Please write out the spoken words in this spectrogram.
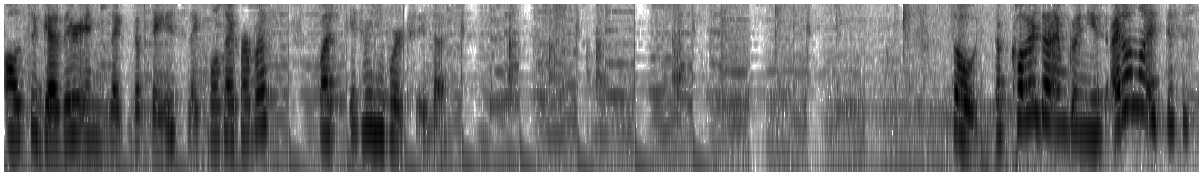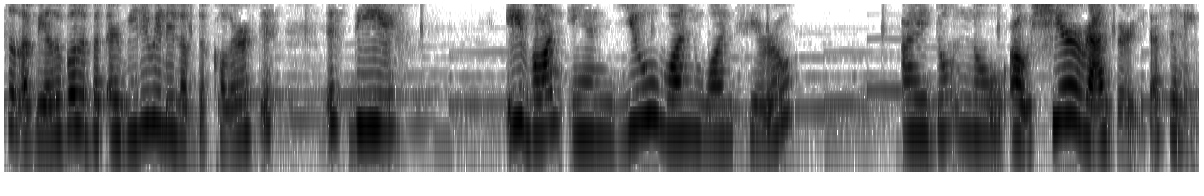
all together in like the face like multi-purpose but it really works. It does So the color that I'm going to use, I don't know if this is still available, but I really, really love the color of this, is the Avon in U110. I don't know. Oh, Sheer Raspberry. That's the name.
